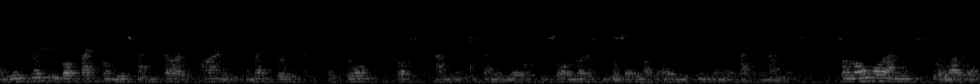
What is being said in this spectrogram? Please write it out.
And the information we got back from this man, Charles Carney, from Wexford, was don't trust ambulances anymore. We saw mercenaries setting up a heavy machine gun on the back of an ambulance. So no more ambulances were allowed in.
